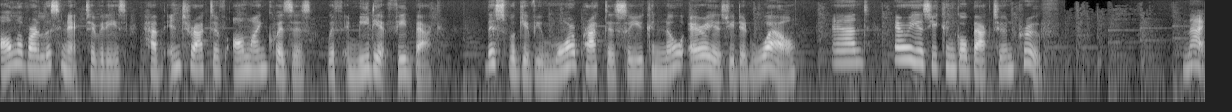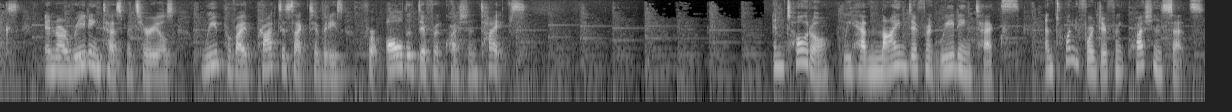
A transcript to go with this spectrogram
all of our listening activities have interactive online quizzes with immediate feedback. This will give you more practice so you can know areas you did well and areas you can go back to improve. Next, in our reading test materials, we provide practice activities for all the different question types. In total, we have 9 different reading texts and 24 different question sets.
